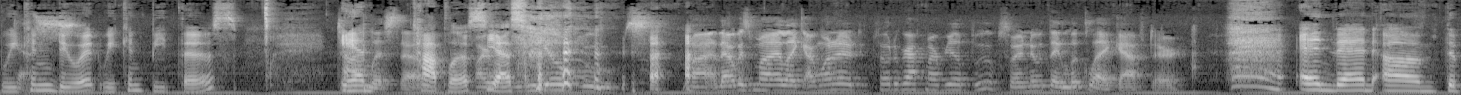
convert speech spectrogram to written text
We yes. can do it. We can beat this. Topless, and though. Topless, my yes. Real boobs. my, that was my like. I wanted to photograph my real boobs, so I know what they look like after. And then um, the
